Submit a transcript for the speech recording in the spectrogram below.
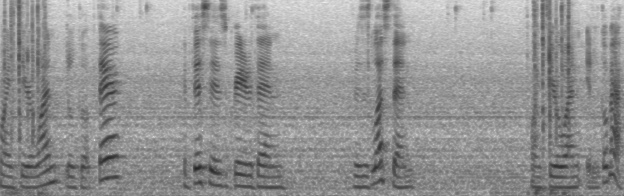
0.01, it'll go up there. If this is greater than, if this is less than 0.01, it'll go back.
